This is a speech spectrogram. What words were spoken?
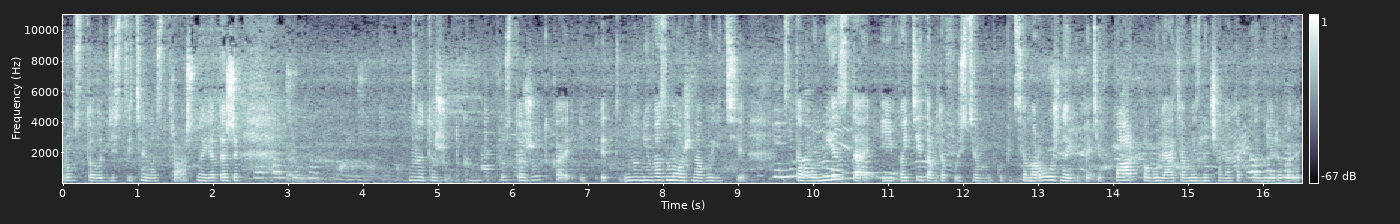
просто вот действительно страшно, я даже ну, это жутко, это просто жутко. И это, ну, невозможно выйти с того места и пойти там, допустим, купить себе мороженое или пойти в парк погулять, а мы изначально так планировали.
